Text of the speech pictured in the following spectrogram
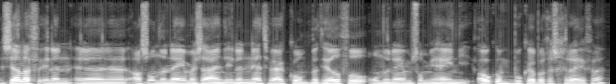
zelf in een, in als ondernemer zijn in een netwerk komt met heel veel ondernemers om je heen die ook een boek hebben geschreven,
